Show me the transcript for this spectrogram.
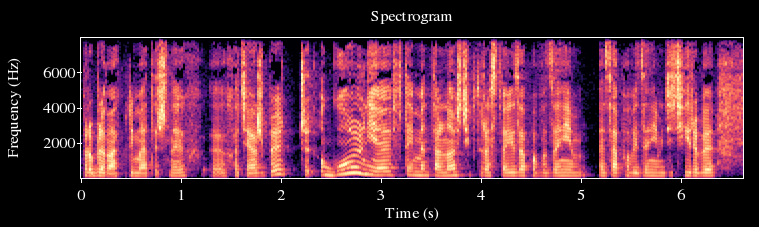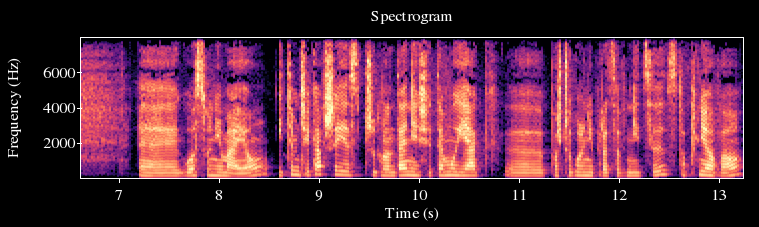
problemach klimatycznych e, chociażby, czy ogólnie w tej mentalności, która stoi za powiedzeniem, za powiedzeniem dzieci ryby, głosu nie mają. I tym ciekawsze jest przyglądanie się temu, jak poszczególni pracownicy stopniowo E,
